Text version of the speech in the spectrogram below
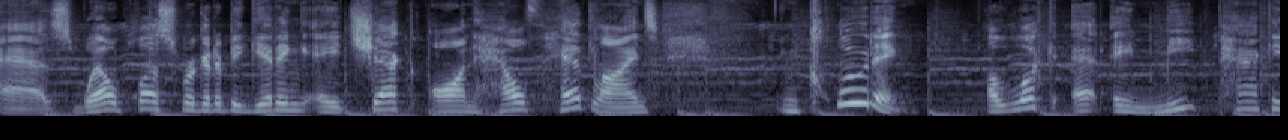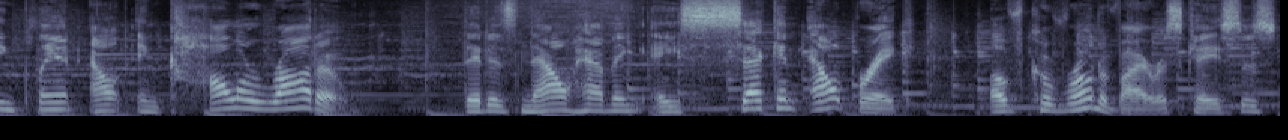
as well. Plus, we're going to be getting a check on health headlines, including a look at a meat packing plant out in Colorado that is now having a second outbreak of coronavirus cases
